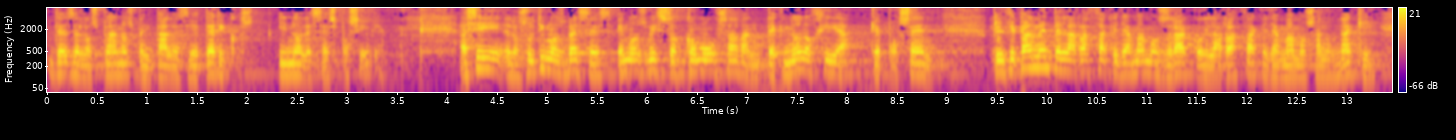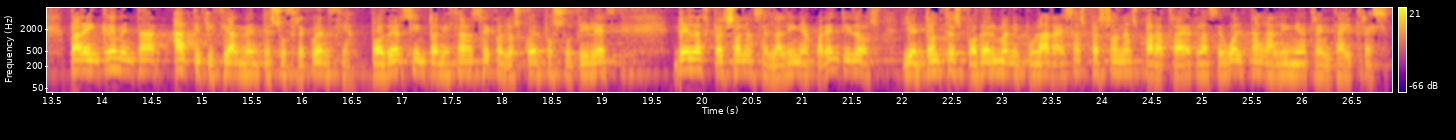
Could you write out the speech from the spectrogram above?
desde los planos mentales y etéricos, y no les es posible. Así, en los últimos meses hemos visto cómo usaban tecnología que poseen, principalmente la raza que llamamos Draco y la raza que llamamos Anunnaki, para incrementar artificialmente su frecuencia, poder sintonizarse con los cuerpos sutiles de las personas en la línea 42 y entonces poder manipular a esas personas para traerlas de vuelta a la línea 33.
